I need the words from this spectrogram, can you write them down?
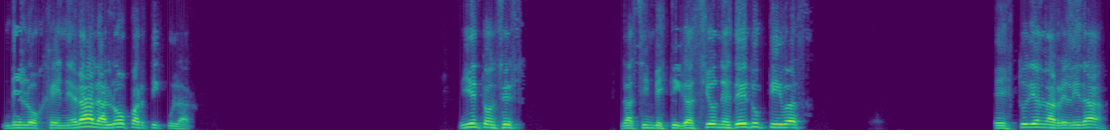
de lo general a lo particular. Y entonces, las investigaciones deductivas estudian la realidad,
